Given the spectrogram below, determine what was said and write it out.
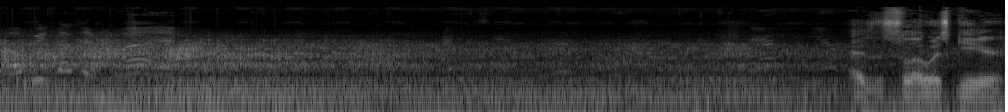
Hope he doesn't run. As the slowest gear.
